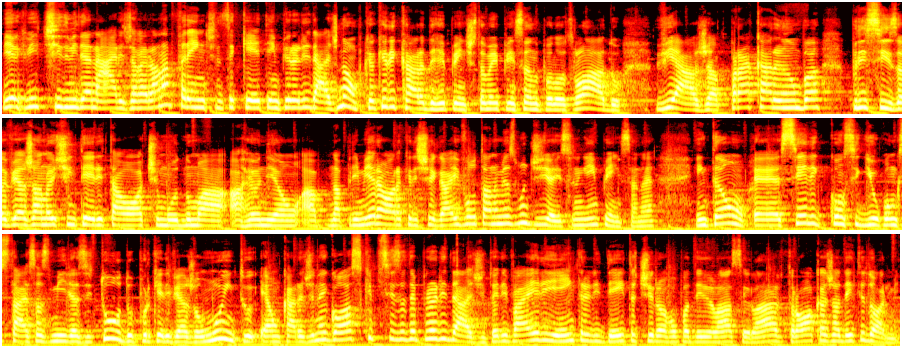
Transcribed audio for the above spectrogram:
E que metido milionário, já vai lá na frente, não sei o que, tem prioridade. Não, porque aquele cara, de repente, também pensando pelo outro lado, viaja pra caramba, precisa viajar a noite inteira e tá ótimo numa a reunião a, na primeira hora que ele chegar e voltar no mesmo dia. Isso ninguém pensa, né? Então, é, se ele conseguiu conquistar essas milhas e tudo, porque ele viajou muito, é um cara de negócio que precisa ter prioridade. Então ele vai, ele entra, ele deita, tira a roupa dele lá, sei lá, troca, já deita e dorme.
